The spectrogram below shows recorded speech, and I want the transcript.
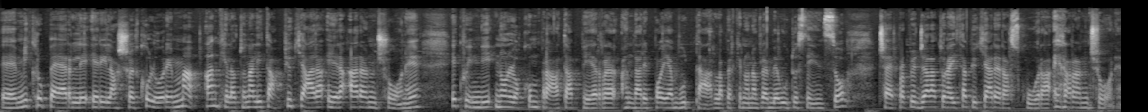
eh, micro perle e rilascia il colore, ma anche la tonalità più chiara era arancione e quindi non l'ho comprata per andare poi a buttarla perché non avrebbe avuto senso, cioè proprio già la tonalità più chiara era scura, era arancione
